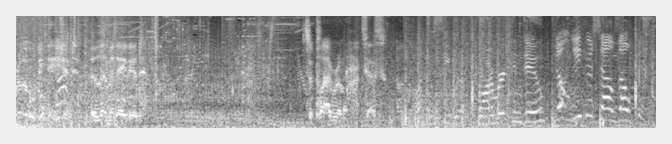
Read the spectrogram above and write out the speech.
Rogue Agent eliminated. Supply room access unlocked. See what a farmer can do? Don't leave yourselves open.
